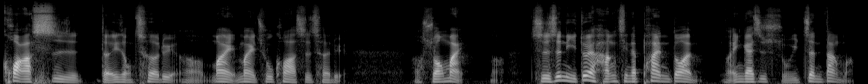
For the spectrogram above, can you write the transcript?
跨市的一种策略啊，卖卖出跨市策略啊，双卖。此时你对行情的判断啊，应该是属于震荡嘛？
